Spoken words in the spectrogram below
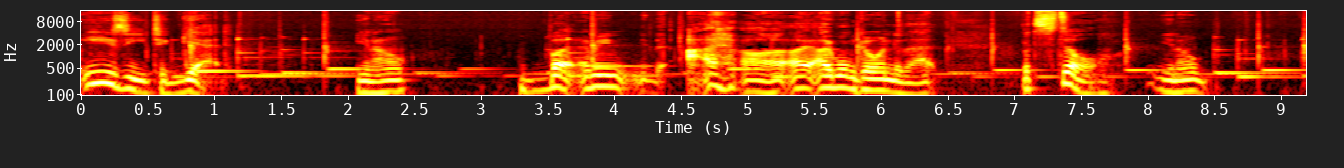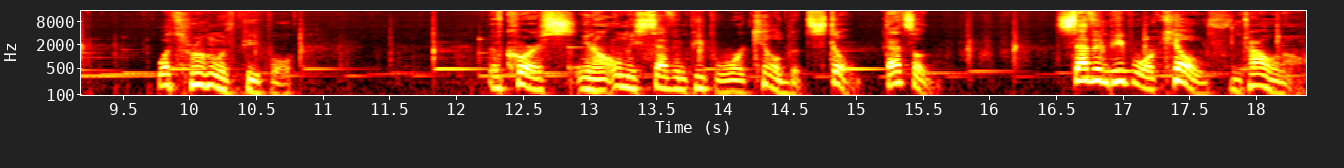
easy to get you know. But I mean, I, uh, I I won't go into that. But still, you know, What's wrong with people? Of course, you know, only seven people were killed, but still, that's a. Seven people were killed from Tylenol.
